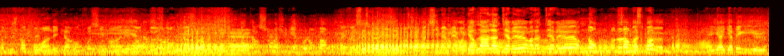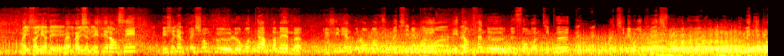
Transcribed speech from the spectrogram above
ça bouge pas trop, hein, l'écart entre Sylvain et les autres. Deux secondes. Attention à Julien Colomban. Ouais, ouais, c'est ce que je disais moi sur Maxime Emery. Regarde là à l'intérieur, à l'intérieur. Non, Non, non, ça non, passe pas. euh, il y, avait. Mais y Maxime était- Maxime lancé, mais j'ai l'impression que le retard, quand même, de Julien Colomban sur Maxime Emery hein, est ouais. en train de, de fondre un petit peu. Ouais, ouais. Maxime Emery qui reste sur. euh, il m'a dit qu'il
